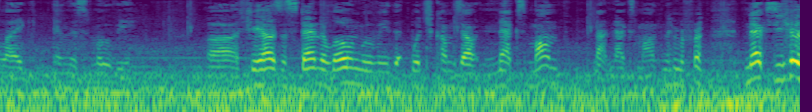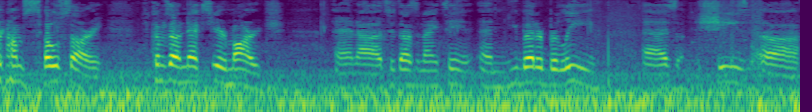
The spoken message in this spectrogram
like, in this movie. Uh, she has a standalone movie that which comes out next month. Not next month. next year. I'm so sorry. She comes out next year, March, and uh, 2019. And you better believe, as she's uh,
